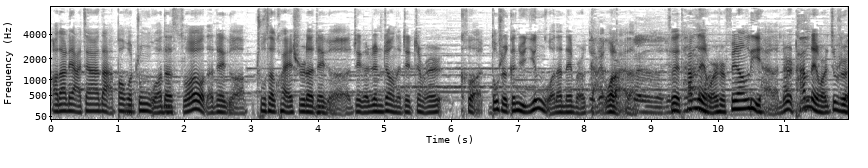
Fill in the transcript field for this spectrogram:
澳大利亚、加拿大，包括中国的所有的这个注册会计师的这个这个认证的这这门课，都是根据英国的那本改过来的。对对对。所以他们那会儿是非常厉害的，就是他们那会儿就是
